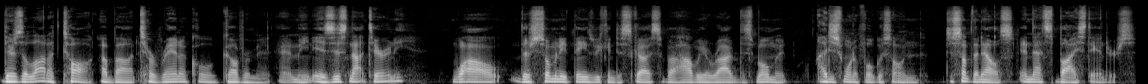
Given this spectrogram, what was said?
There's a lot of talk about tyrannical government. I mean, is this not tyranny? While there's so many things we can discuss about how we arrived this moment, I just want to focus on just something else, and that's bystanders.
